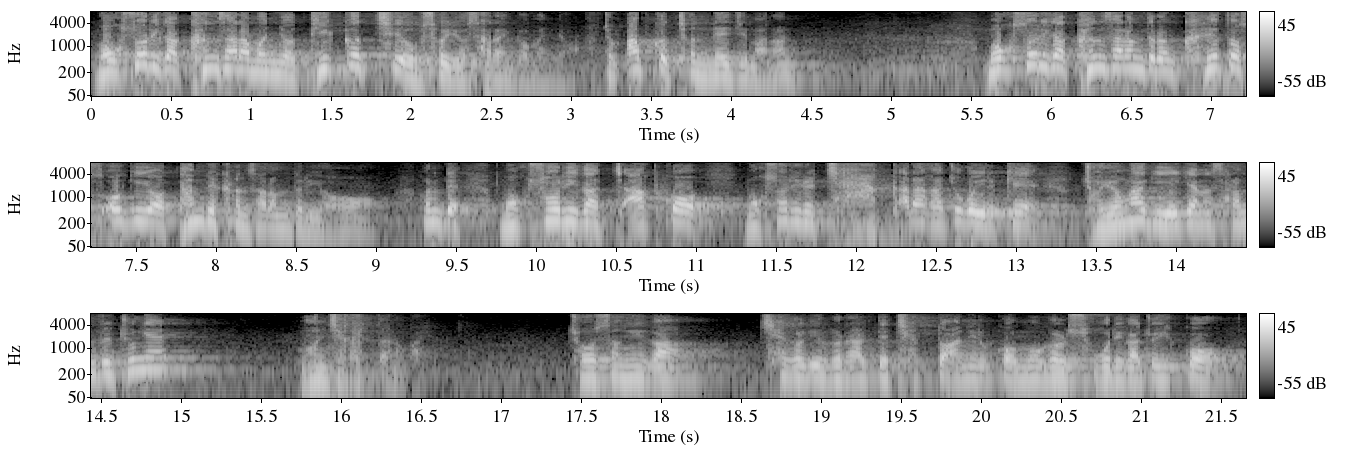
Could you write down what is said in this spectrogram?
목소리가 큰 사람은요 뒤끝이 없어요 사람이 보면요. 좀 앞끝은 내지만은 목소리가 큰 사람들은 그래도 속이요 담백한 사람들이요. 그런데 목소리가 작고 목소리를 착 깔아가지고 이렇게 조용하게 얘기하는 사람들 중에 문제가 있다는 거예요. 조성이가 책을 읽으라 할 때 책도 안 읽고 목을 수그리 가지고 있고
